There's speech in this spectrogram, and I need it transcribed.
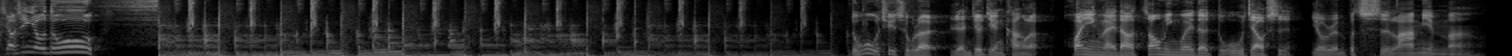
小心有毒。毒物去除了，人就健康了。欢迎来到昭明威的毒物教室。有人不吃拉面吗？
